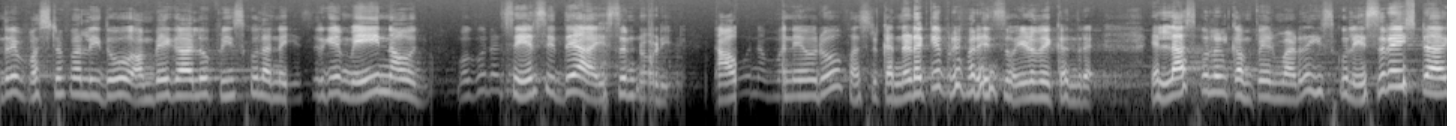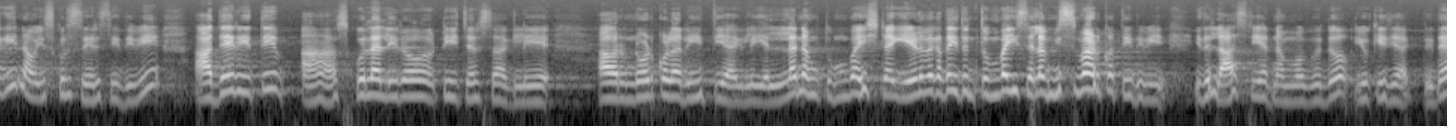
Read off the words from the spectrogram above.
ಯಾಕಂದ್ರೆ ಫಸ್ಟ್ ಆಫ್ ಆಲ್ ಇದು ಅಂಬೆಗಾಲು ಪ್ರೀ ಸ್ಕೂಲ್ ಅನ್ನೋ ಹೆಸರಿಗೆ ಮೇನ್ ನಾವು ಮಗುನ ಸೇರಿಸಿದ್ದೆ ಆ ಹೆಸರು ನೋಡಿ. ನಾವು ನಮ್ಮ ಮನೆಯವರು ಫಸ್ಟ್ ಕನ್ನಡಕ್ಕೆ ಪ್ರಿಫರೆನ್ಸ್ ಹೇಳ್ಬೇಕಂದ್ರೆ. ಎಲ್ಲ ಸ್ಕೂಲಲ್ಲಿ ಕಂಪೇರ್ ಮಾಡಿದ್ರೆ ಈ ಸ್ಕೂಲ್ ಹೆಸರೇ ಇಷ್ಟ ಆಗಿ ನಾವು ಈ ಸ್ಕೂಲ್ ಸೇರಿಸಿದ್ದೀವಿ. ಅದೇ ರೀತಿ ಸ್ಕೂಲಲ್ಲಿರೋ ಟೀಚರ್ಸ್ ಆಗಲಿ, ಅವ್ರು ನೋಡ್ಕೊಳ್ಳೋ ರೀತಿ ಆಗಲಿ, ಎಲ್ಲ ನಮ್ಗೆ ತುಂಬ ಇಷ್ಟ ಆಗಿ ಹೇಳ್ಬೇಕಂದ್ರೆ ಇದನ್ನು ತುಂಬ ಈ ಸಲ ಮಿಸ್ ಮಾಡ್ಕೊತಿದ್ವಿ. ಇದು ಲಾಸ್ಟ್ ಇಯರ್ ನಮ್ಮ ಮಗುದು ಯು ಕೆ ಜಿ ಆಗ್ತಿದೆ.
